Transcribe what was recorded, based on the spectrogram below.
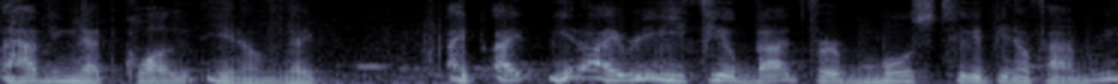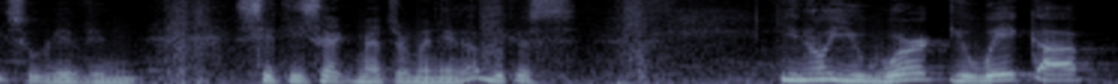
having that quality you know like I, I you know I really feel bad for most Filipino families who live in cities like Metro Manila because you know you work you wake up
